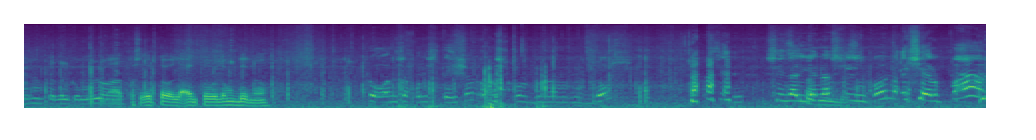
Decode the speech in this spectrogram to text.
Parang tagal kumulo ah. tapos ito laking tulong din oh doon sa police station, alas ko doon ng dos. Si- Sinalya ng singko, nakishare pa.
